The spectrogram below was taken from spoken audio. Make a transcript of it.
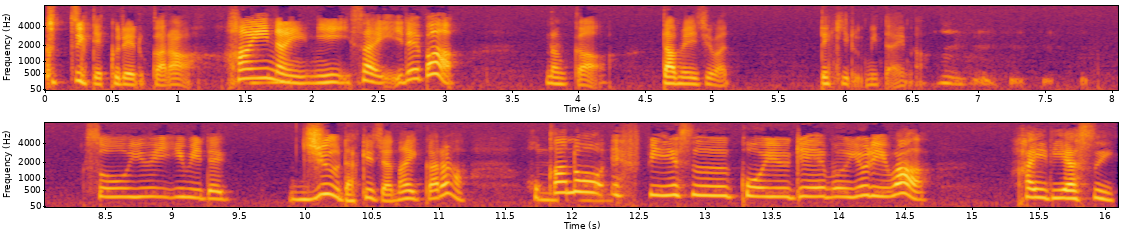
くっついてくれるから、範囲内にさえいれば、なんかダメージはできるみたいな。そういう意味で銃だけじゃないから、他の FPS こういうゲームよりは入りやすい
